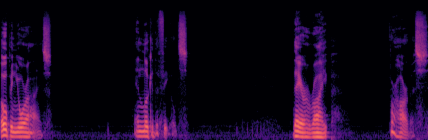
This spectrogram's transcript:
Open your eyes and look at the fields. They are ripe for harvest.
